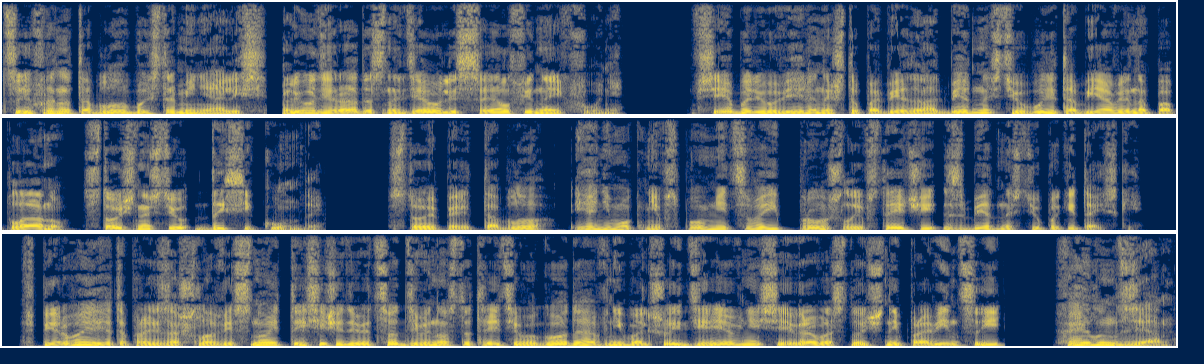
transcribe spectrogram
Цифры на табло быстро менялись. Люди радостно делали селфи на их фоне. Все были уверены, что победа над бедностью будет объявлена по плану с точностью до секунды. Стоя перед табло, я не мог не вспомнить свои прошлые встречи с бедностью по-китайски. Впервые это произошло весной 1993 года в небольшой деревне северо-восточной провинции Хайлунцзян,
